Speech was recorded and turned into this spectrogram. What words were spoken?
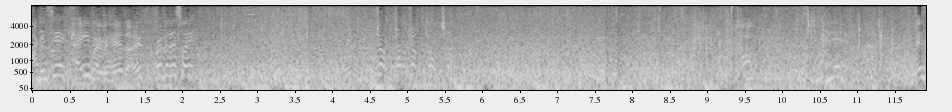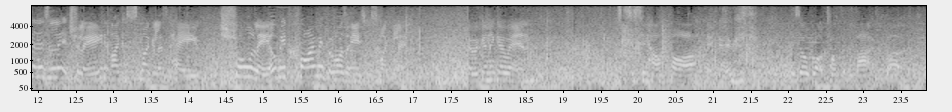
I can see a cave over here though. River this way. Jump, jump, jump, jump, jump. Isn't this literally like a smuggler's cave? Surely it'll be a crime if it wasn't used for smuggling. Okay, we're gonna go in just to see how far it goes. It's all blocked off at the back, but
